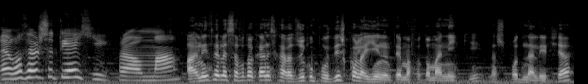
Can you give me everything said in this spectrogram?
Εγώ θεώρησα ότι έχει χρώμα. Αν ήθελες αυτό το κάνεις χαρατζούκου που δύσκολα γίνεται με αυτό το μανίκι, να σου πω την αλήθεια,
